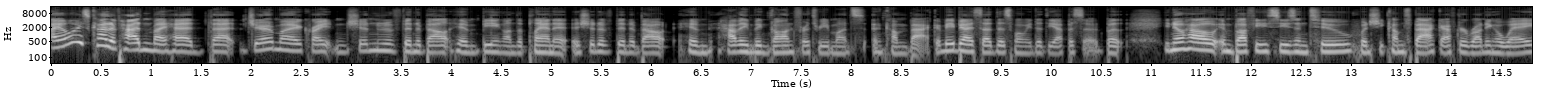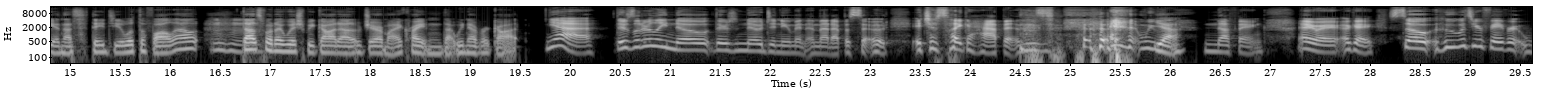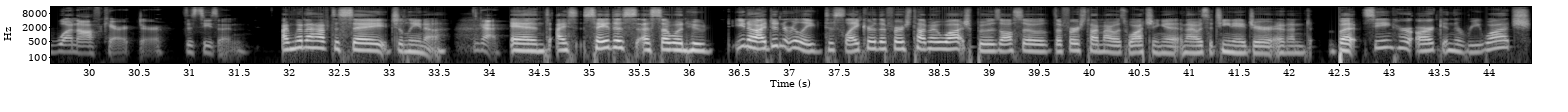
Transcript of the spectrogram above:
I always kind of had in my head that Jeremiah Crichton shouldn't have been about him being on the planet. It should have been about him having been gone for three months and come back. And maybe I said this when we did the episode, but you know how in Buffy season two, when she comes back after running away and that's they deal with the fallout? Mhm. That's what I wish we got out of Jeremiah Crichton that we never got. yeah. There's literally no there's no denouement in that episode. It just like happens. we yeah. nothing. Anyway, okay. So who was your favorite one off character this season? I'm going to have to say Gilina. Okay. And I say this as someone who, you know, I didn't really dislike her the first time I watched, but it was also the first time I was watching it and I was a teenager. And, and but seeing her arc in the rewatch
